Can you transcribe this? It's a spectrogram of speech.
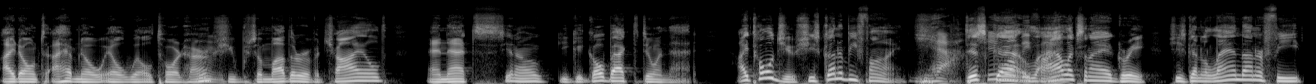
I don't. I have no ill will toward her. Hmm. She was a mother of a child, and that's you know you could go back to doing that. I told you she's going to be fine. Yeah. This guy, will be fine. Alex and I agree. She's going to land on her feet.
